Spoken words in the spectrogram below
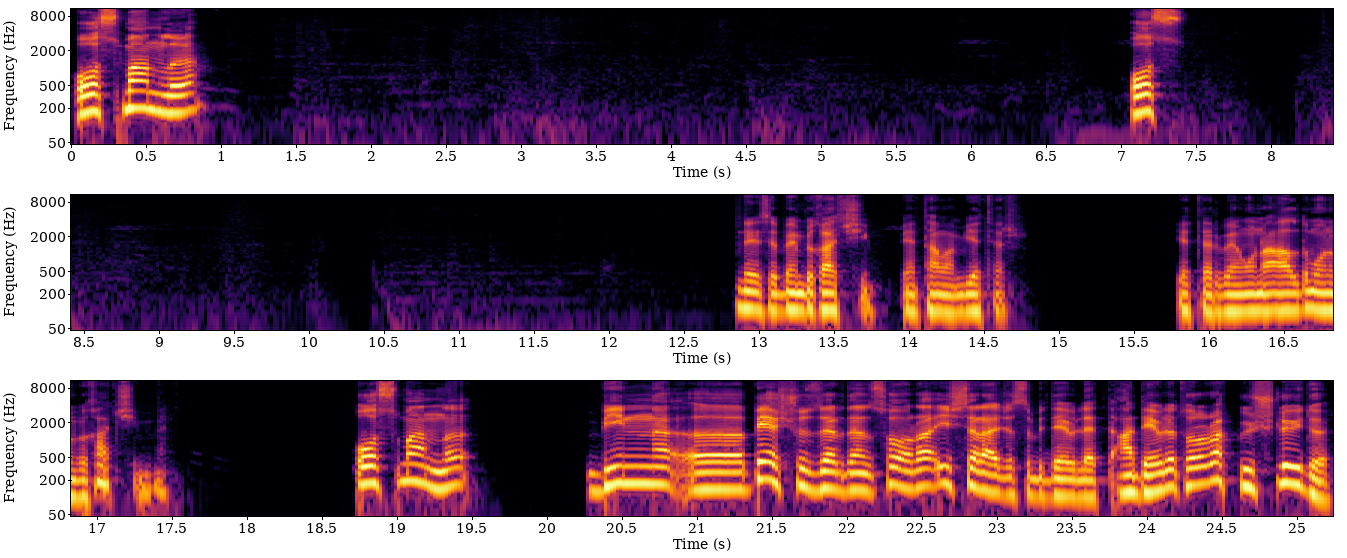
Osmanlı Os Neyse ben bir kaçayım. Ben tamam yeter. Yeter ben onu aldım onu bir kaçayım ben. Osmanlı 1500'lerden sonra işler acısı bir devlet. Ha devlet olarak güçlüydü.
